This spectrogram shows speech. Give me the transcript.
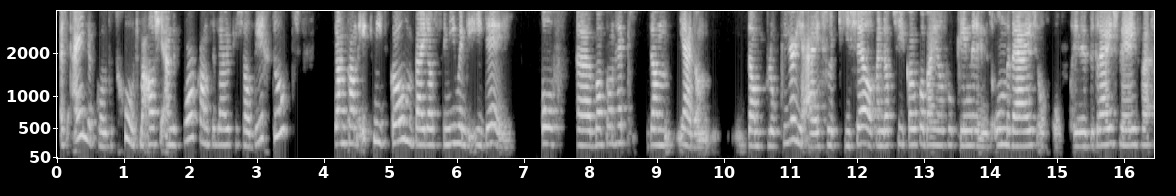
Uiteindelijk komt het goed. Maar als je aan de voorkant de luikjes al dicht doet, dan kan ik niet komen bij dat vernieuwende idee. Of, uh, want dan heb je, dan, ja, dan, dan blokkeer je eigenlijk jezelf. En dat zie ik ook wel bij heel veel kinderen in het onderwijs of, of in het bedrijfsleven.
